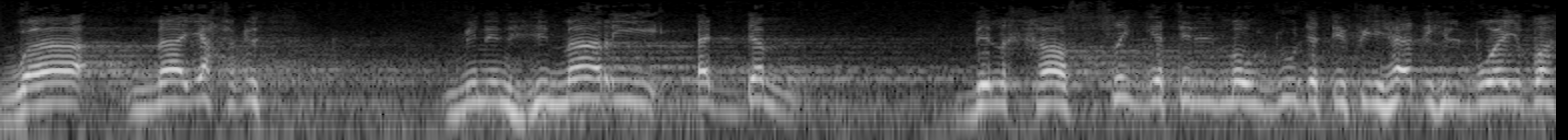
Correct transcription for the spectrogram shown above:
وما يحدث من انهمار الدم بالخاصية الموجودة في هذه البويضة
